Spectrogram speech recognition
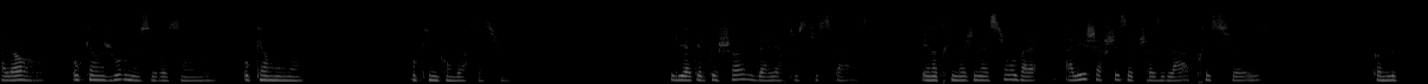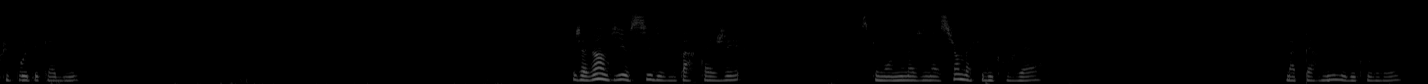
alors aucun jour ne se ressemble, aucun moment, aucune conversation. Il y a quelque chose derrière tout ce qui se passe, et notre imagination va aller chercher cette chose-là précieuse comme le plus beau des cadeaux. J'avais envie aussi de vous partager ce que mon imagination m'a fait découvrir, m'a permis de découvrir.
